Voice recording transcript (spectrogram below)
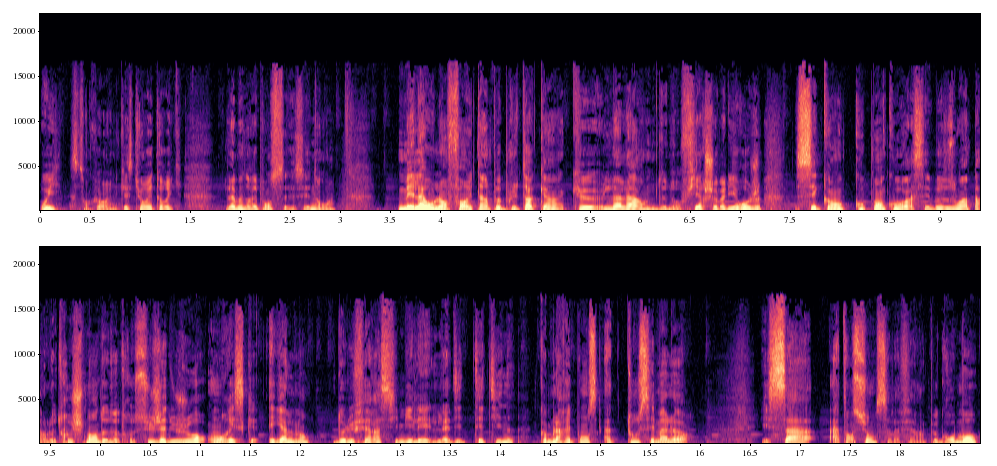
Oui, c'est encore une question rhétorique. La bonne réponse, c'est non. Mais là où l'enfant est un peu plus taquin que l'alarme de nos fiers chevaliers rouges, c'est qu'en coupant court à ses besoins par le truchement de notre sujet du jour, on risque également de lui faire assimiler la dite tétine comme la réponse à tous ses malheurs. Et ça, attention, ça va faire un peu gros mot,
